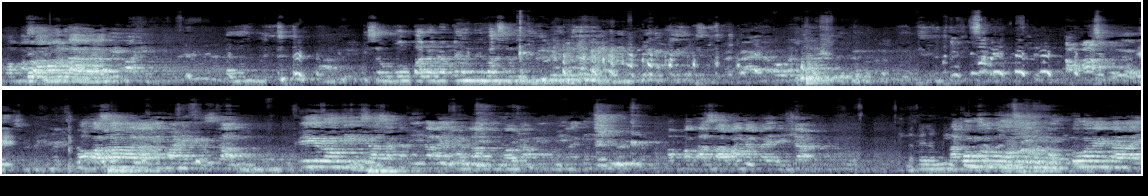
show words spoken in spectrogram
mapasama lang ang imahe. Isang buong paragraph na hindi nabasa nito. Mapasama lang imahe ng Islam. Pero isa sa kanila ay wala kumbagang hindi na issue ang pag-asawa niya kay Aisha. Na kung tutusin kung tunay na ay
